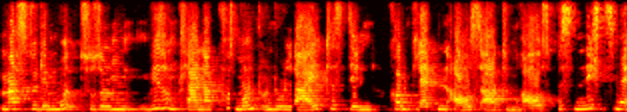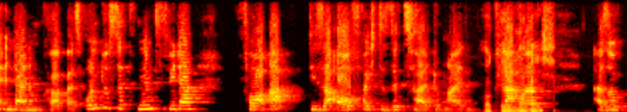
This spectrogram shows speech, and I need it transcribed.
machst du den Mund zu so einem, wie so ein kleiner Kussmund und du leitest den kompletten Ausatmen raus, bis nichts mehr in deinem Körper ist. Und du sitzt, nimmst wieder vorab diese aufrechte Sitzhaltung ein. Okay, mache ich. Also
